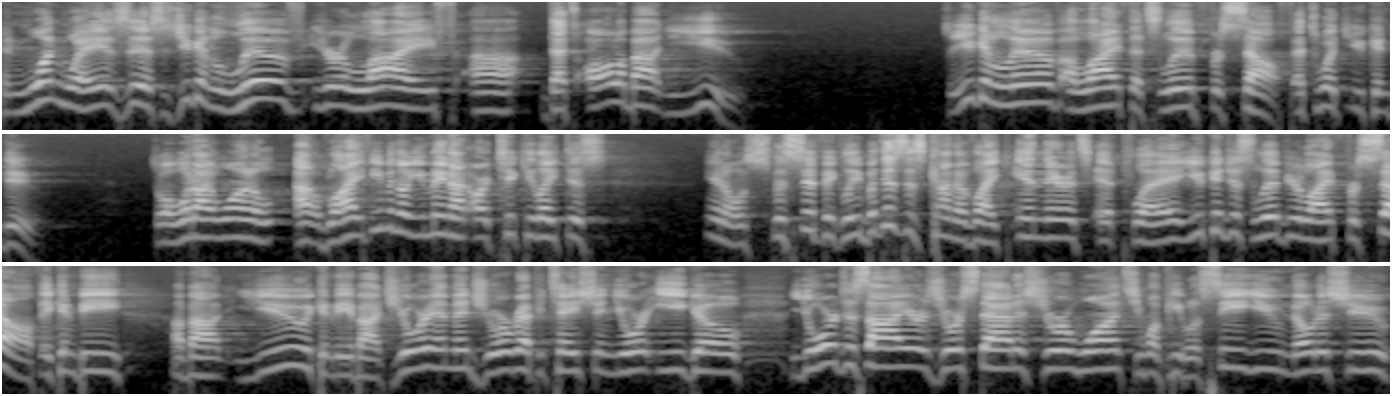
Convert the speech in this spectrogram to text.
and one way is this, is you can live your life uh, that's all about you. So you can live a life that's lived for self. That's what you can do. So what I want out of life, even though you may not articulate this, you know, specifically, but this is kind of like in there, it's at play. You can just live your life for self. It can be about you, it can be about your image, your reputation, your ego, your desires, your status, your wants. You want people to see you, notice you,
